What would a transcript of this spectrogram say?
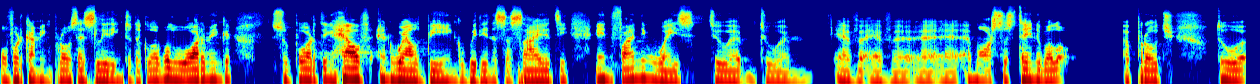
overcoming process leading to the global warming supporting health and well-being within a society and finding ways to uh, to um, have, have a, a, more sustainable approach to uh,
